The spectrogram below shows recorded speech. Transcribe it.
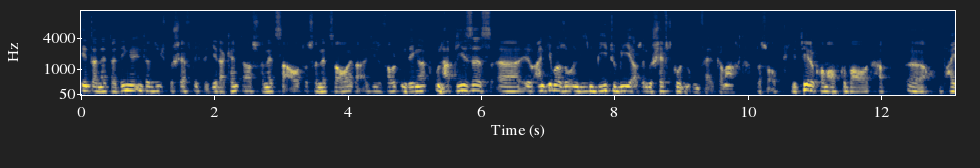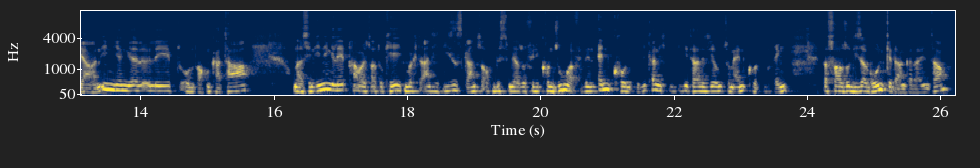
Internet der Dinge intensiv beschäftigt. Jeder kennt das, vernetzte Autos, vernetzte Häuser, all diese verrückten Dinge und habe dieses äh, eigentlich immer so in diesem B2B, also im Geschäftskundenumfeld gemacht. Habe das so auf die Telekom aufgebaut, habe äh, auch ein paar Jahre in Indien gelebt und auch in Katar und als ich in Indien gelebt habe, habe ich gesagt, okay, ich möchte eigentlich dieses Ganze auch ein bisschen mehr so für die Konsumer, für den Endkunden. Wie kann ich die Digitalisierung zum Endkunden bringen? Das war so dieser Grundgedanke dahinter.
